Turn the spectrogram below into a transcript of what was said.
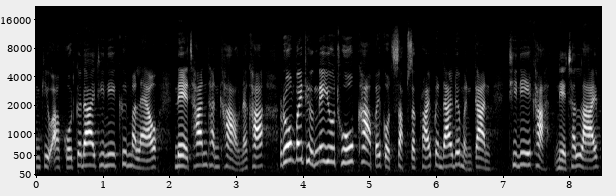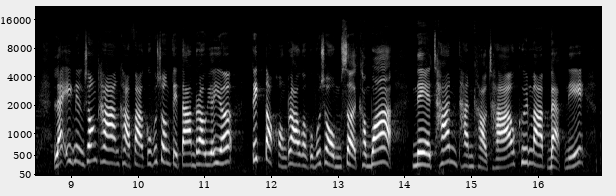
น QR code ก็ได้ที่นี่ขึ้นมาแล้วเนชั่นทันข่าวนะคะ รวมไปถึงใน YouTube ค่ะ ไปกด Subscribe กันได้ด้วยเหมือนกันที่นี่ค่ะ Nation Live และอีกหนึ่งช่องทางค่ะ ฝากคุณผู้ชมติดตามเราเยอะๆ TikTok ของเรากับคุณผู้ชมเสิร์ชคำว่า Nation ทันข่าวเช้าขึ้นมาแบบนี้ ไป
